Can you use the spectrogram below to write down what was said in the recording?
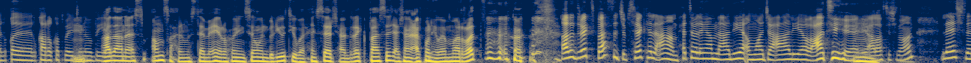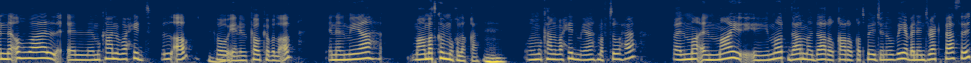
الق- القارة القطبية. الجنوبية هذا أنا أس- أنصح المستمعين يروحون يسوون باليوتيوب الحين search على Drake Passage عشان يعرفون هي وين مرت هذا Drake Passage بشكل عام حتى بالأيام العادية امواجه عالية وعاتية يعني. عرفت شلون؟ ليش؟ لأنه هو ال- المكان الوحيد في الأرض كو يعني الكوكب الأرض إن المياه ما ما تكون مغلقة. والمكان الوحيد مياه مفتوحة فالماء الماء يمر دار مدار القارة القطبية الجنوبية بعدين Drake Passage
